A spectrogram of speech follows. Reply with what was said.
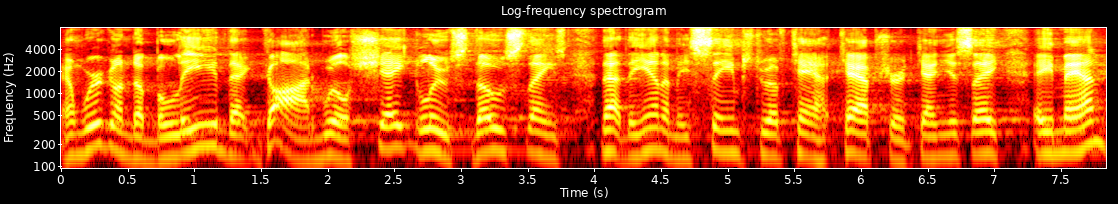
And we're going to believe that God will shake loose those things that the enemy seems to have cast captured. Can you say amen?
